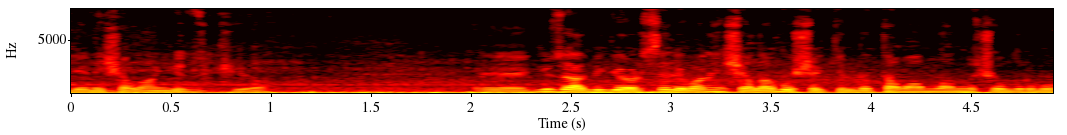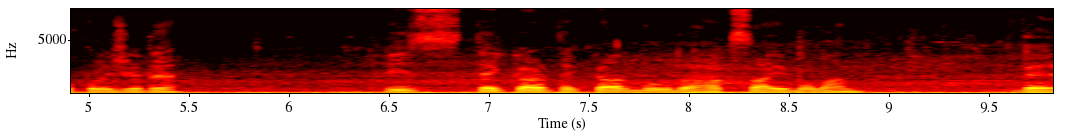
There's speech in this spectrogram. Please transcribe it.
geniş alan gözüküyor. Ee, güzel bir görseli var. İnşallah bu şekilde tamamlanmış olur bu projede. Biz tekrar tekrar burada hak sahibi olan ve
